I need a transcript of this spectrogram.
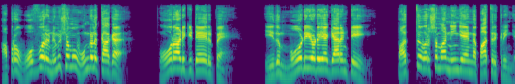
அப்புறம் ஒவ்வொரு நிமிஷமும் உங்களுக்காக போராடிக்கிட்டே இருப்பேன். இது மோடியுடைய கேரண்டி பத்து வருஷமா நீங்க என்ன பார்த்திருக்கிறீங்க.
